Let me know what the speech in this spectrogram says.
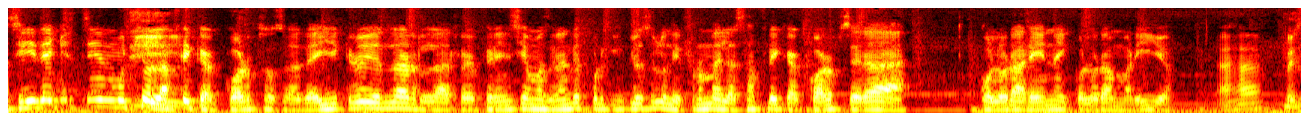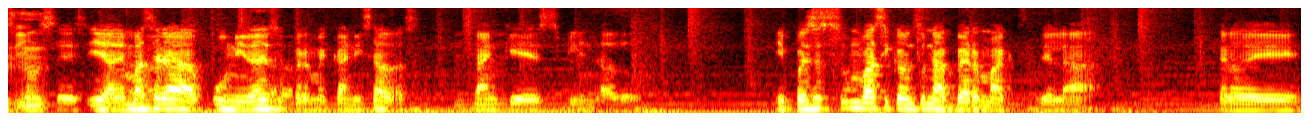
sí, de hecho tienen mucho el Africa Corps, o sea, de ahí creo yo es la, referencia más grande porque incluso el uniforme de las Africa Corps era color arena y color amarillo. Ajá, pues Entonces, Y además era unidades super mecanizadas, tanques, blindados. Y pues es un, básicamente una Wehrmacht de la, pero de...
